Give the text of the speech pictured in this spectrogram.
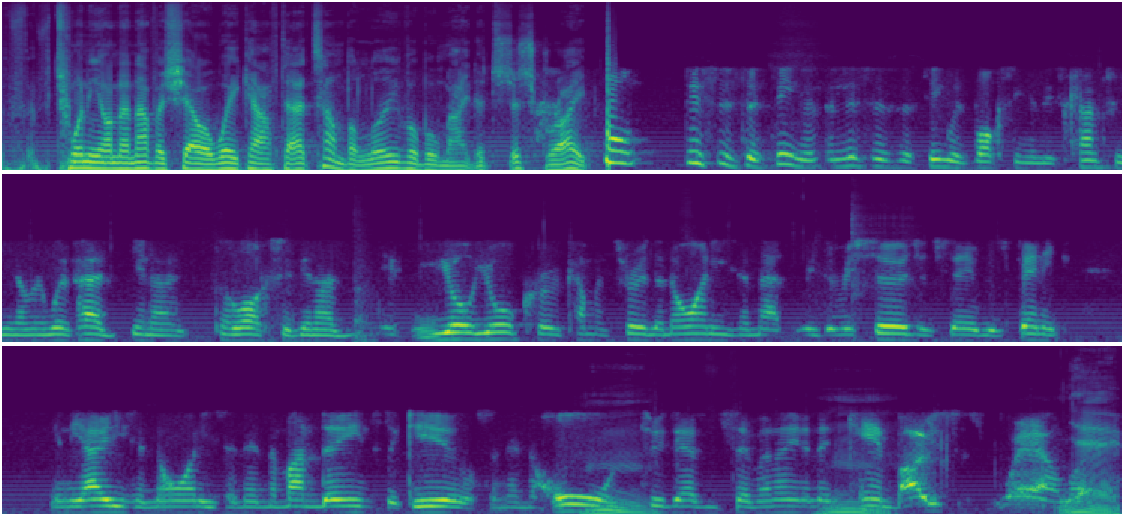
f- f- 20 on another show a week after. It's unbelievable, mate. It's just great. Well, this is the thing, and this is the thing with boxing in this country. You know, I mean, we've had you know the likes of you know your your crew coming through the '90s and that with the resurgence there was Fenech in the 80s and 90s, and then the Mundines, the Gills, and then the Horn in 2017, and then mm. Kambosos. Wow, like, yeah.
